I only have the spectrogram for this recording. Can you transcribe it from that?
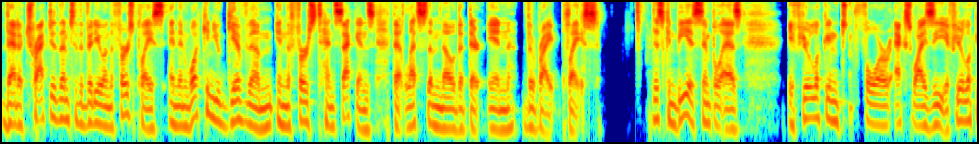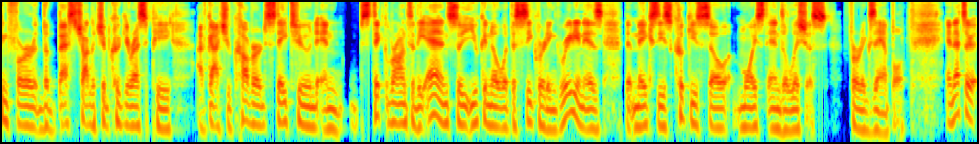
that attracted them to the video in the first place? And then what can you give them in the first 10 seconds that lets them know that they're in the right place? This can be as simple as if you're looking for XYZ, if you're looking for the best chocolate chip cookie recipe, I've got you covered. Stay tuned and stick around to the end so you can know what the secret ingredient is that makes these cookies so moist and delicious, for example. And that's a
